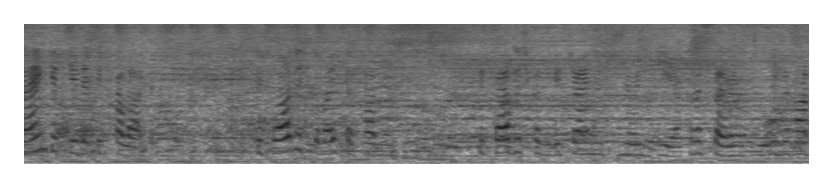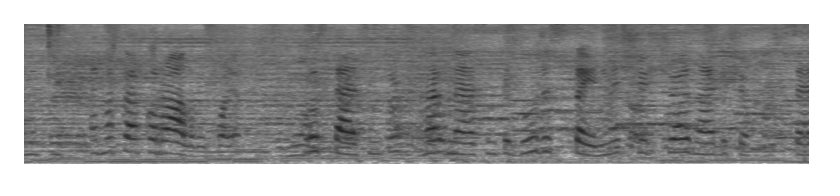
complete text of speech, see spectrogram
Легенький такий йде під халатик. Підкладочка, бачите, гарно. Підкладочка, звичайно, що є. Красивий, дуже гарний. можна сказати, кораловий колір. Простесенький, гарнесенький, дуже стильний. Що, що знаєте, що це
